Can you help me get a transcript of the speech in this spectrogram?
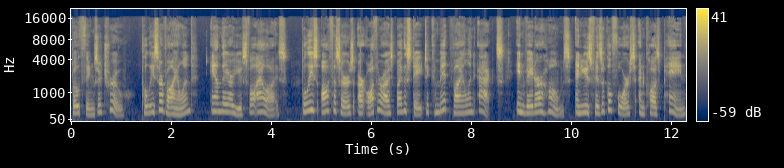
both things are true. Police are violent, and they are useful allies. Police officers are authorized by the state to commit violent acts, invade our homes, and use physical force and cause pain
